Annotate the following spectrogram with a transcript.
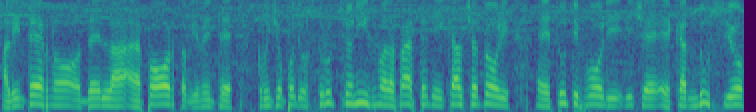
all'interno della eh, porta, ovviamente comincia un po' di ostruzionismo da parte dei calciatori, tutti fuori dice Candussio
